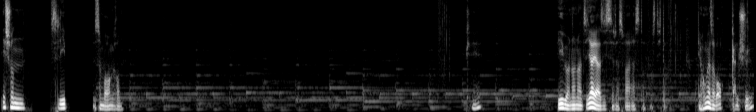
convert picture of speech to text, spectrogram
ist schon Sleep bis zum Morgenraum. Okay. Igor 99. Ja, ja, siehst du, das war das doch. Wusste ich doch. Der Hunger ist aber auch ganz schön.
